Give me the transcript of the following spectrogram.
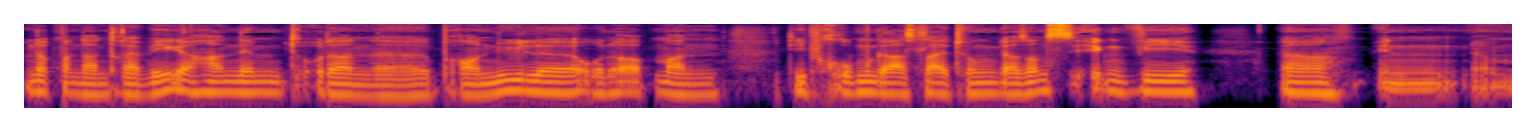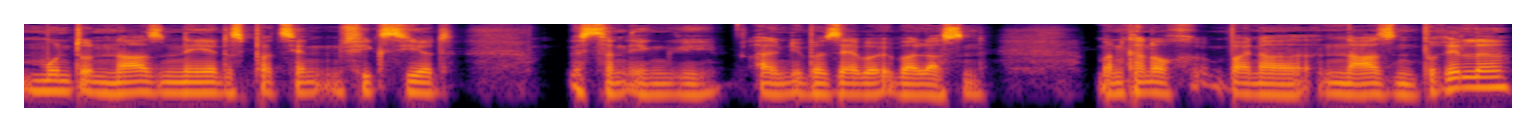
Und ob man dann drei Wegehahn nimmt oder eine Braunüle oder ob man die Probengasleitung da sonst irgendwie äh, in Mund- und Nasennähe des Patienten fixiert, ist dann irgendwie allen über selber überlassen. Man kann auch bei einer Nasenbrille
